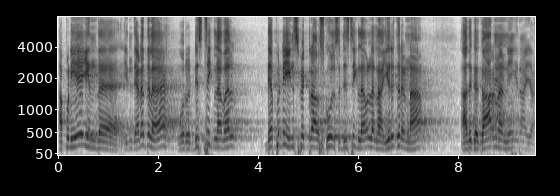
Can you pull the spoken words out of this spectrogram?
அப்படியே இந்த இந்த இடத்துல ஒரு district level deputy inspector of schools district லெவலில் நான் இருக்கிறேன்னா அதுக்கு காரணம் நீங்கள் தான் ஐயா.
